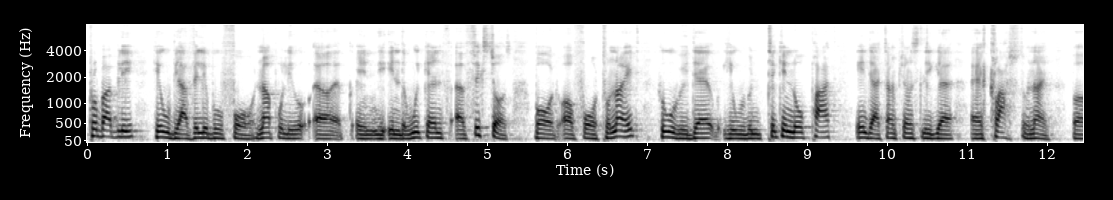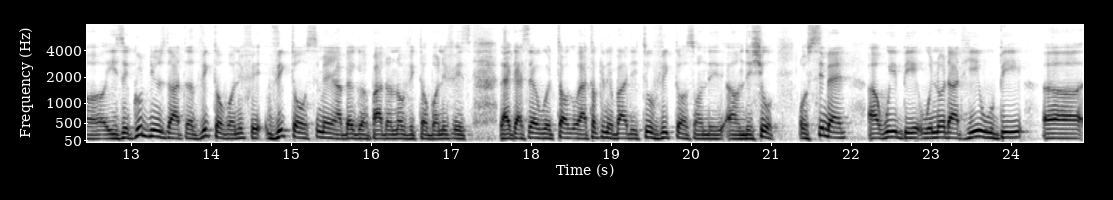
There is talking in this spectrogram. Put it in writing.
Probably he will be available for Napoli uh, in the, in the weekend uh, fixtures. But uh, for tonight, he will be there. He will be taking no part in their Champions League uh, clash tonight. But it's a good news that uh, Victor Boniface, Victor Osimhen, I beg your pardon, not Victor Boniface. Like I said, we talk, we are talking about the two Victors on the on the show. Osimhen, uh, we be we know that he will be uh,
